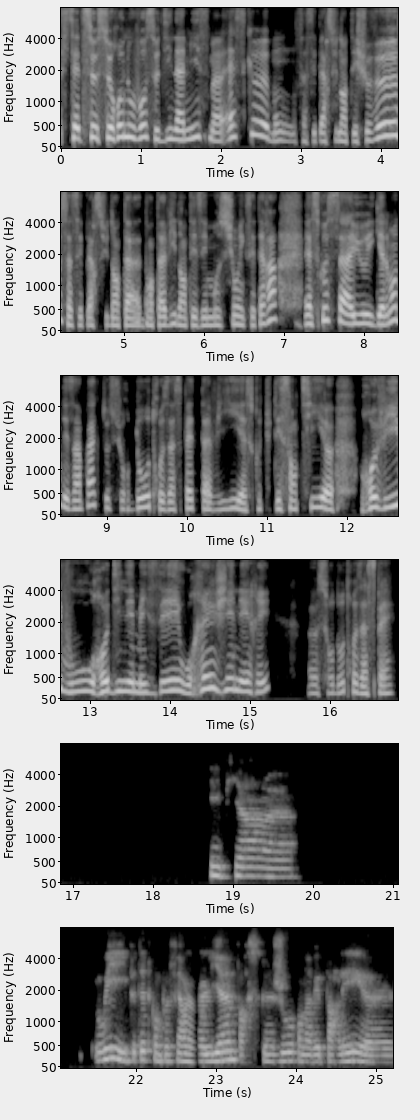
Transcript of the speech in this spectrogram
ce, renouveau, ce dynamisme, est-ce que, bon, ça s'est perçu dans tes cheveux, ça s'est perçu dans ta, dans ta vie, dans tes émotions, etc. Est-ce que ça a eu également des impacts sur d'autres aspects de ta vie? Est-ce que tu t'es senti euh, revivre ou redynamiser ou régénérer sur d'autres aspects? Eh bien, oui, peut-être qu'on peut faire le lien parce qu'un jour, on avait parlé euh,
